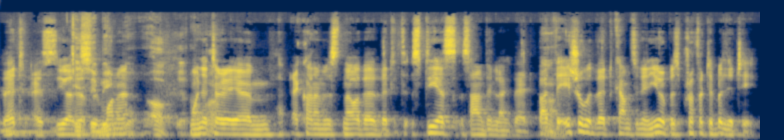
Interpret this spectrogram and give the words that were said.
that, as you are the ECB. mono- Oh, yeah. monetary um, economist know that, that steers something like that. But the issue that comes in in Europe is profitability.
